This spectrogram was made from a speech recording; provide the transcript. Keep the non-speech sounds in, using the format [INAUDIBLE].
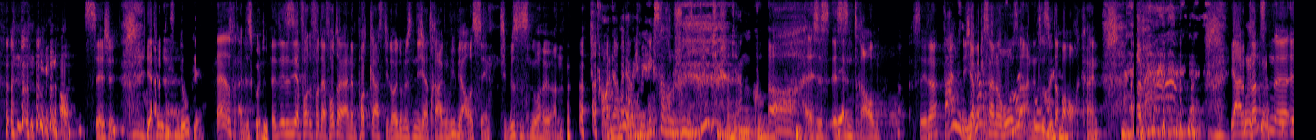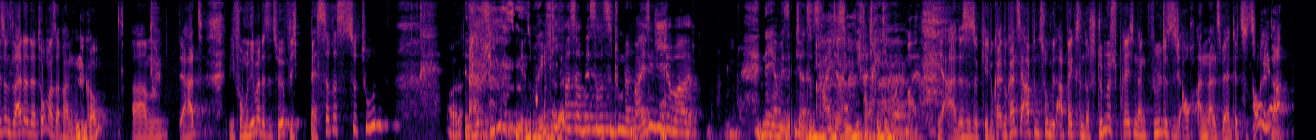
[LAUGHS] genau. Sehr schön. Ja, Ein bisschen dunkel. ja, das ist alles gut. Das ist ja vor, vor der Vorteil an einem Podcast, die Leute müssen nicht ertragen, wie wir aussehen. Die müssen es nur hören. Oh, dabei habe ich mir extra so ein schönes Bild-T-Shirt hier angeguckt. Oh, es ist, es ist ein Traum. Seht ihr? Wahnsinn, ich habe ja. extra eine Hose an, interessiert aber auch keinen. [LAUGHS] ja, ansonsten äh, ist uns leider der Thomas abhanden gekommen. Ähm, der hat, wie formulieren wir das jetzt höflich, Besseres zu tun? So schien es mir. So richtig, was er Besseres zu tun hat, weiß ich nicht, aber naja, wir sind ja zu zweit, deswegen ich vertrete ihn heute mal. Ja, das ist okay. Du, kann, du kannst ja ab und zu mit abwechselnder Stimme sprechen, dann fühlt es sich auch an, als wärt ihr zu zweit Oh ja. da.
